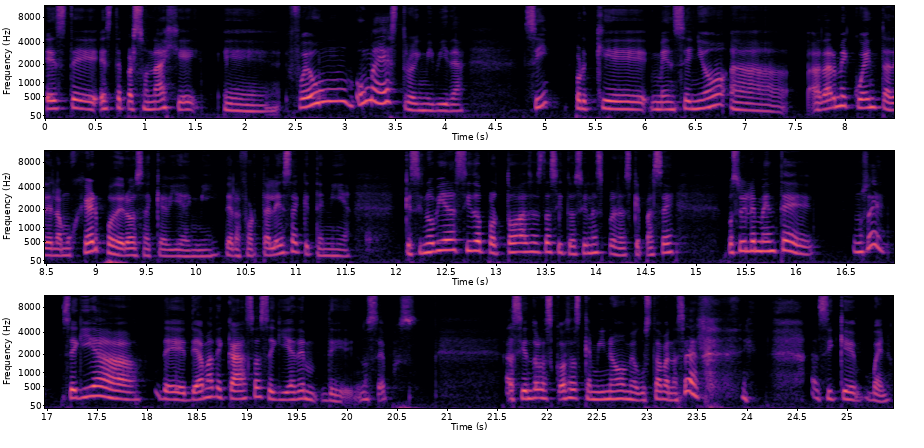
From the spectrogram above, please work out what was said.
este, este personaje eh, fue un, maestro en mi vida, ¿sí? Porque me enseñó a, a darme cuenta de la mujer poderosa que había en mí, de la fortaleza que tenía, que si no hubiera sido por todas estas situaciones por las que pasé, posiblemente, no sé, seguía de, ama de casa, seguía de, de, no sé, pues haciendo las cosas que a mí no me gustaban hacer. Así que, bueno,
